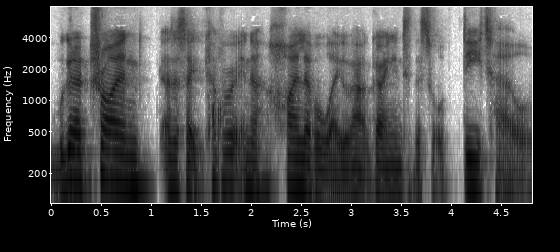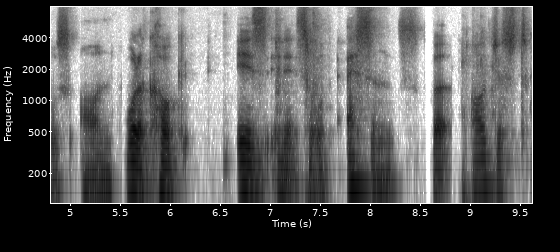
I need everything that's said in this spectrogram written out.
We're going to try and, as I say, cover it in a high level way without going into the sort of details on what a cog is in its sort of essence, but I'll just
